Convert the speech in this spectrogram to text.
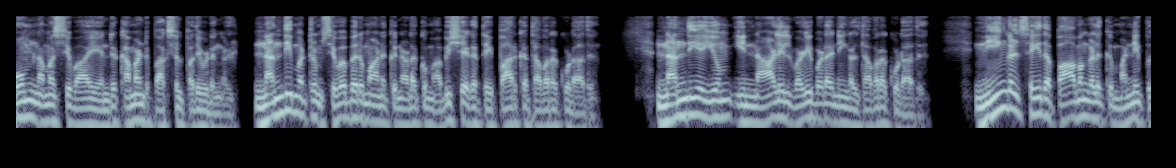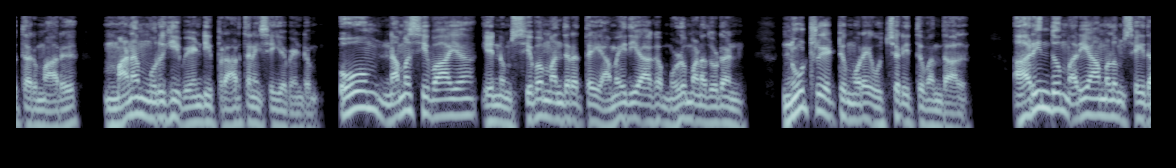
ஓம் நம சிவாய் என்று கமெண்ட் பாக்ஸில் பதிவிடுங்கள். நந்தி மற்றும் சிவபெருமானுக்கு நடக்கும் அபிஷேகத்தை பார்க்க தவறக்கூடாது. நந்தியையும் இந்நாளில் வழிபட நீங்கள் தவறக்கூடாது. நீங்கள் செய்த பாவங்களுக்கு மன்னிப்பு தருமாறு மனம் முருகி வேண்டி பிரார்த்தனை செய்ய வேண்டும். ஓம் நம சிவாய என்னும் சிவ மந்திரத்தை அமைதியாக முழுமனதுடன் நூற்று எட்டு முறை உச்சரித்து வந்தால் அறிந்தும் அறியாமலும் செய்த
